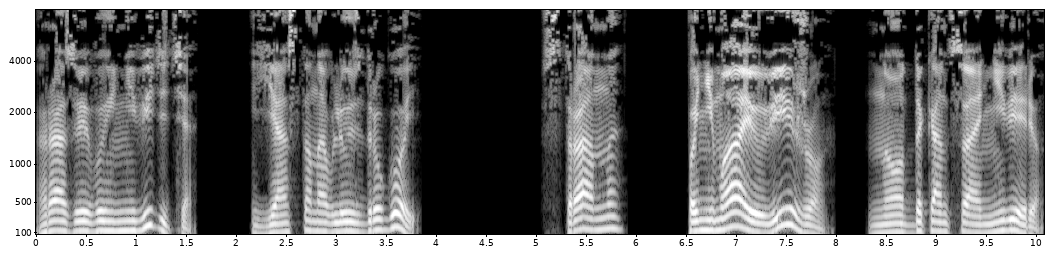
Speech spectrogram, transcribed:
Разве вы не видите? Я становлюсь другой. Странно. Понимаю, вижу, но до конца не верю.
